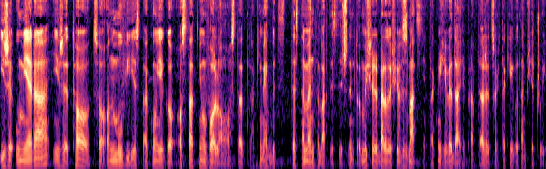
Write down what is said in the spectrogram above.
i że umiera i że to, co on mówi, jest taką jego ostatnią wolą, ostat, takim jakby testamentem artystycznym. To myślę, że bardzo się wzmacnia, tak mi się wydaje, prawda, że coś takiego tam się czuje.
